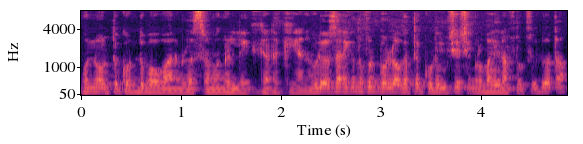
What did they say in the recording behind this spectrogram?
മുന്നോട്ട് കൊണ്ടുപോകാനുള്ള ശ്രമങ്ങളിലേക്ക് കടക്കുകയാണ്. വീഡിയോ അവസാനിക്കുന്ന. ഫുട്ബോൾ ലോകത്തെ കൂടുതൽ വിശേഷങ്ങളുമായി റാഫ്ലോക്സ് വിടുവത്താം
